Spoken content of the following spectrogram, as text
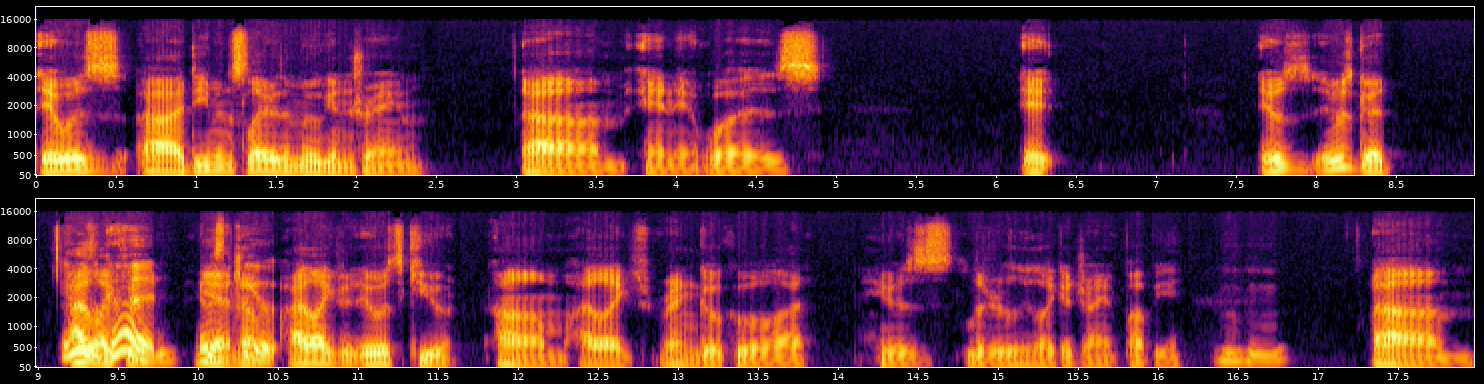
it was uh Demon Slayer the Mugen Train. Um and it was it it was it was good. It I liked good. it. It, was yeah, cute. no, I liked it. It was cute. Um I liked Rengoku a lot. He was literally like a giant puppy. hmm Um,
